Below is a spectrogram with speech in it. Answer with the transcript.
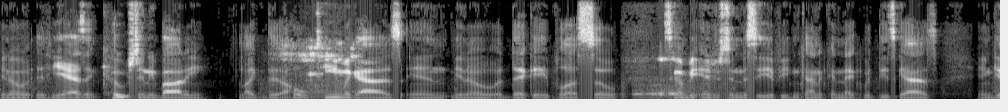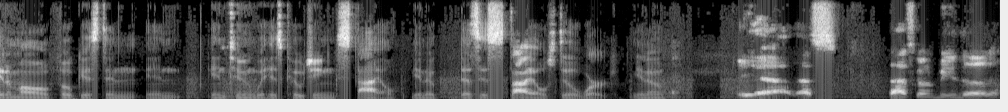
You know, if he hasn't coached anybody like the whole team of guys in you know a decade plus, so it's going to be interesting to see if he can kind of connect with these guys and get them all focused and and in tune with his coaching style. You know, does his style still work? You know. Yeah, that's that's going to be the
